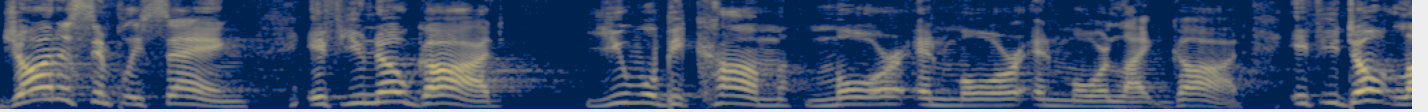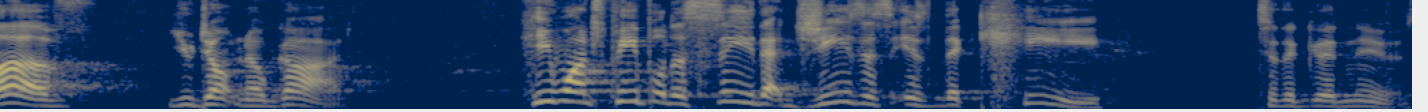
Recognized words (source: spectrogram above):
John is simply saying if you know God, you will become more and more and more like God. If you don't love, you don't know God. He wants people to see that Jesus is the key to the good news,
